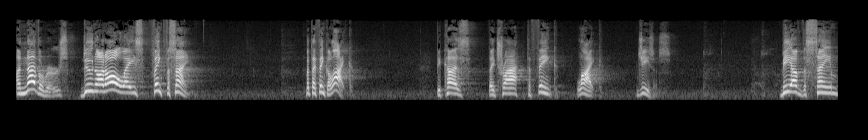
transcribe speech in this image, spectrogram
Anotherers do not always think the same, but they think alike because they try to think like Jesus. Be of the same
